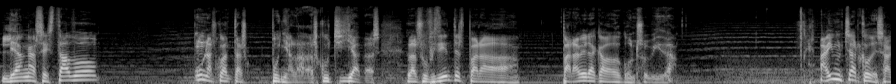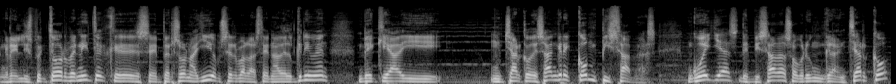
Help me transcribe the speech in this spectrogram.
le han asestado unas cuantas puñaladas, cuchilladas, las suficientes para, para haber acabado con su vida. Hay un charco de sangre. El inspector Benítez, que se persona allí, observa la escena del crimen, ve que hay un charco de sangre con pisadas, huellas de pisadas sobre un gran charco,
